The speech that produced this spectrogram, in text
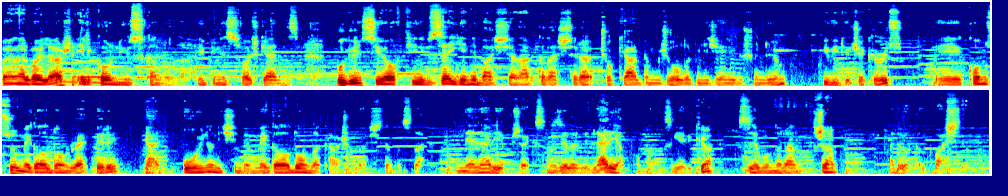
Bayanlar baylar, Elikor News kanalına hepiniz hoş geldiniz. Bugün Sea of Thieves'e yeni başlayan arkadaşlara çok yardımcı olabileceğini düşündüğüm bir video çekiyoruz. Ee, konusu Megalodon rehberi. Yani oyunun içinde Megalodon'la karşılaştığınızda neler yapacaksınız ya da neler yapmamanız gerekiyor. Size bunları anlatacağım. Hadi bakalım başlayalım.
